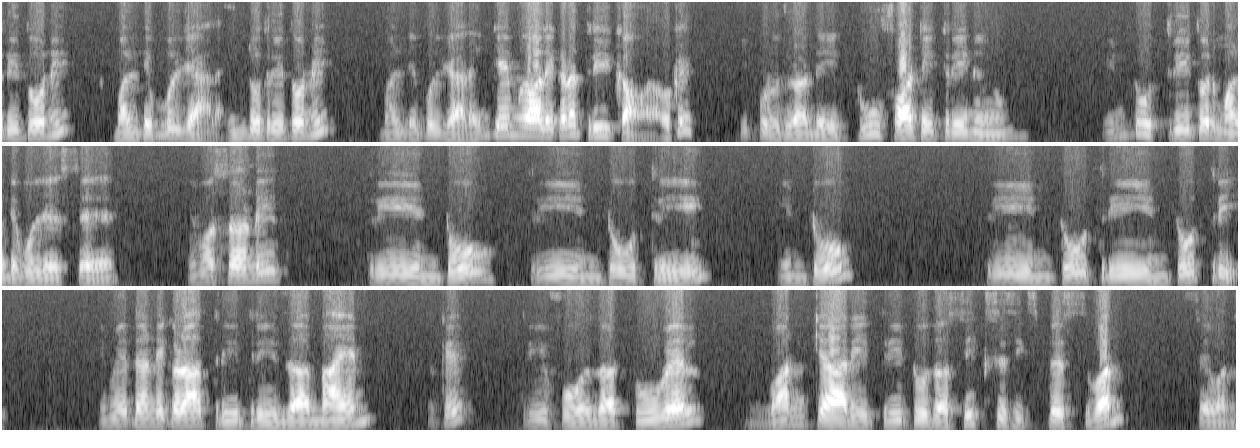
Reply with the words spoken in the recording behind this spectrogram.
త్రీతోని మల్టిపుల్ చేయాలి? ఇంటూ త్రీతోని మల్టిపుల్ చేయాలి? ఇంకేం కావాలి ఇక్కడ? త్రీ కావాలి? ఓకే? ఇప్పుడు చూడండి టూ ఫార్టీ త్రీని ఇంటూ త్రీతో మల్టిపుల్ చేస్తే ఏమొస్తుందండి? Three into three into three into three into three into three. ఏమవుతుందండి ఇక్కడ? త్రీ త్రీ జా నైన్ ఓకే? త్రీ ఫోర్ జా twelve one carry three two ద six six plus one seven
